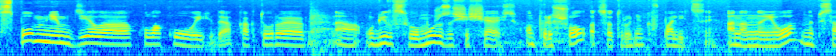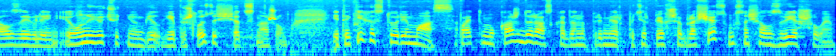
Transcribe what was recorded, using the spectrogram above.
Вспомним дело Кулаковой, да, которая а, убила своего мужа, защищаясь. Он пришел от сотрудников полиции. Она на него написала заявление, и он ее чуть не убил. Ей пришлось защищаться ножом. И таких историй масса. Поэтому каждый раз, когда, например, потерпевшие обращаются, мы сначала взвешиваем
